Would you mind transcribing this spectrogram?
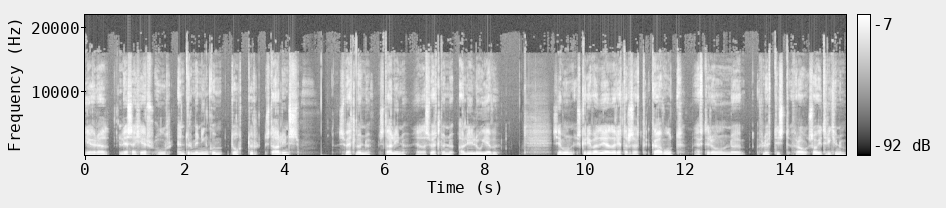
Ég er að lesa hér úr endurminningum dóttur Stalins, Svetlönu Stalínu eða Svetlönu Alilujevu sem hún skrifaði eða réttar sagt gaf út eftir að hún eh, fluttist frá Sovjetríkunum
